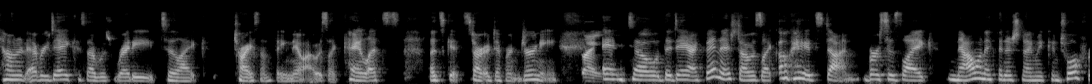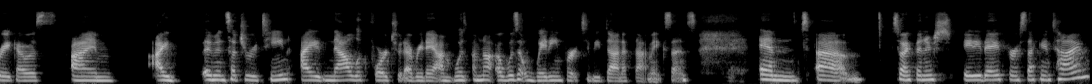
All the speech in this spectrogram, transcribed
counted every day because I was ready to like try something new. I was like, okay, let's let's get start a different journey. Right. And so the day I finished, I was like, okay, it's done. Versus like now when I finished nine week control freak, I was I'm I am in such a routine. I now look forward to it every day. I was I'm not I wasn't waiting for it to be done, if that makes sense. And um, so I finished 80 day for a second time.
